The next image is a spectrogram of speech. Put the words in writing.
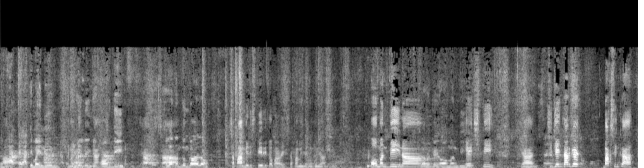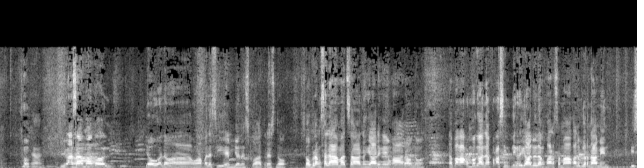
Ah. kay Ate Maylin. Ate Maylin, kay. Cordy. Yan, Sa lahat ng Dunggalo. sa family spirito pare, sa pamilya ni Kuya Andrew. Oman B ng Shoutout kay Oman B. HP. Yan. Si J Target, boxing ka. ah. Yan. Hindi na kasama, Ah. tol. Yo, ano, ah, ako nga pala si M dyan ng Squatres, no? Sobrang salamat sa nangyari ngayong araw, no? Napaka, kumbaga, napaka-simpleng regalo lang para sa mga kalugar namin. Is,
